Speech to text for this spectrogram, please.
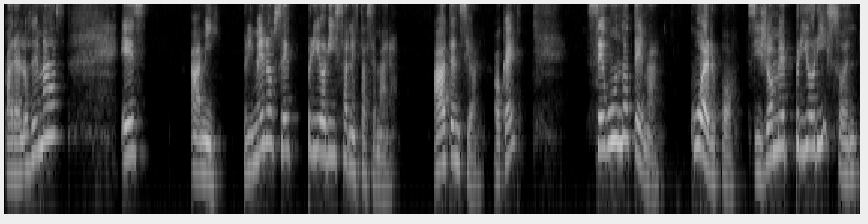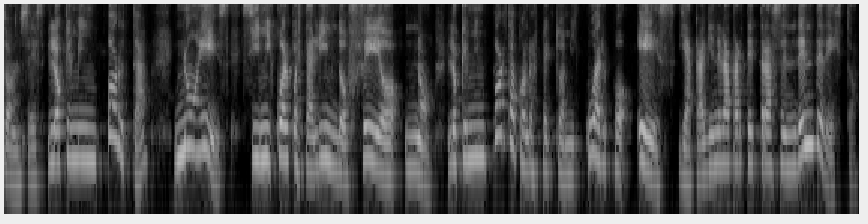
para los demás, es a mí. Primero se priorizan esta semana. Atención, ¿ok? Segundo tema, cuerpo. Si yo me priorizo entonces, lo que me importa no es si mi cuerpo está lindo, feo, no. Lo que me importa con respecto a mi cuerpo es, y acá viene la parte trascendente de esto,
